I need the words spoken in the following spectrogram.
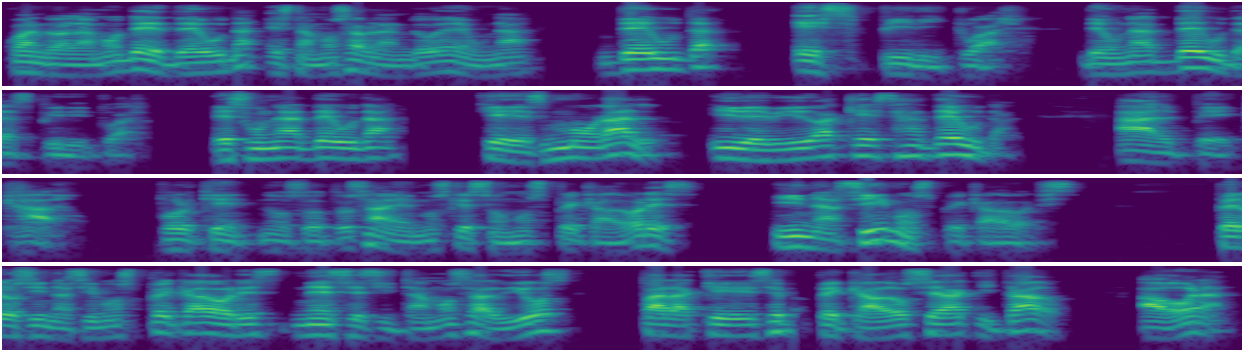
Cuando hablamos de deuda, estamos hablando de una deuda espiritual, de una deuda espiritual. Es una deuda que es moral y debido a que esa deuda al pecado, porque nosotros sabemos que somos pecadores y nacimos pecadores. Pero si nacimos pecadores, necesitamos a Dios para que ese pecado sea quitado. Ahora,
